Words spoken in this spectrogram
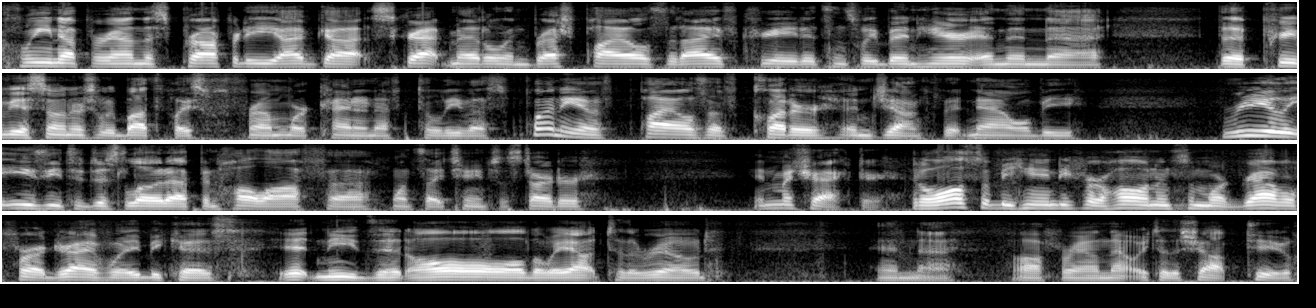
clean up around this property. I've got scrap metal and brush piles that I've created since we've been here. And then uh, the previous owners we bought the place from were kind enough to leave us plenty of piles of clutter and junk that now will be really easy to just load up and haul off uh, once I change the starter in my tractor. It'll also be handy for hauling in some more gravel for our driveway because it needs it all the way out to the road and uh, off around that way to the shop too.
